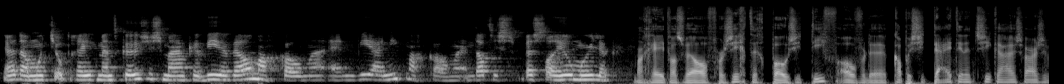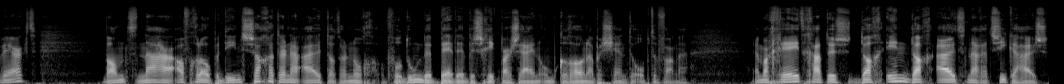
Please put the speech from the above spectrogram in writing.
ja, dan moet je op een gegeven moment keuzes maken wie er wel mag komen en wie er niet mag komen. En dat is best wel heel moeilijk. Margreet was wel voorzichtig positief over de capaciteit in het ziekenhuis waar ze werkt. Want na haar afgelopen dienst zag het er naar uit dat er nog voldoende bedden beschikbaar zijn om coronapatiënten op te vangen. En Margreet gaat dus dag in dag uit naar het ziekenhuis,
